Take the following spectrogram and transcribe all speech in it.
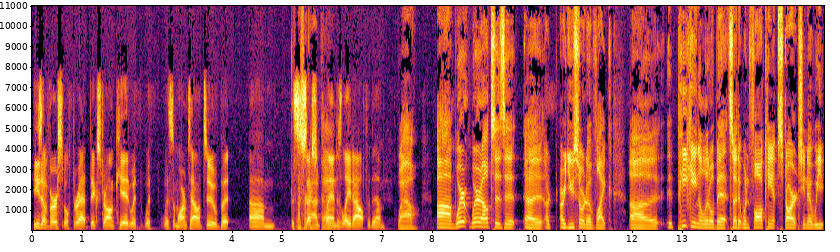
he's a versatile threat, big strong kid with with with some arm talent too. But um, the succession plan is laid out for them. Wow. Um, where where else is it? Uh, are, are you sort of like uh, peaking a little bit so that when fall camp starts, you know we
